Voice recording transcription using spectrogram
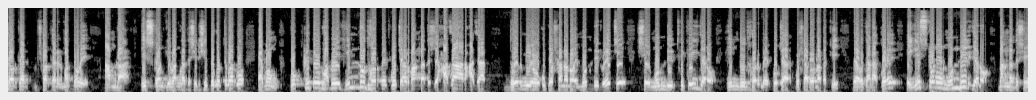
সরকার, সরকারের মাধ্যমে আমরা ইসকনকে বাংলাদেশে নিষিদ্ধ করতে পারব এবং প্রকৃতভাবে হিন্দু ধর্মের প্রচার বাংলাদেশে হাজার হাজার ধর্মীয় উপাসনালয় মন্দির রয়েছে। সেই মন্দির থেকেই যেন হিন্দু ধর্মের প্রচার প্রসারণাটাকে তারা করে। এই ইস্কনের মন্দির যেন বাংলাদেশে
